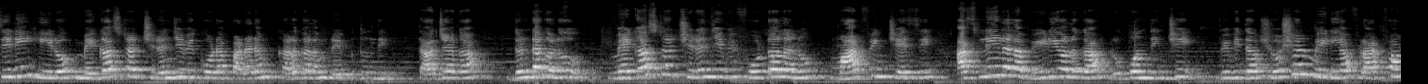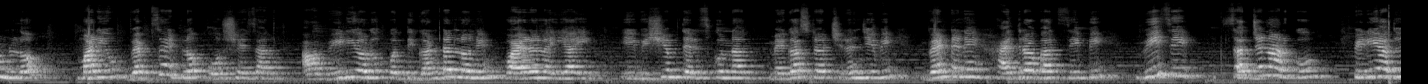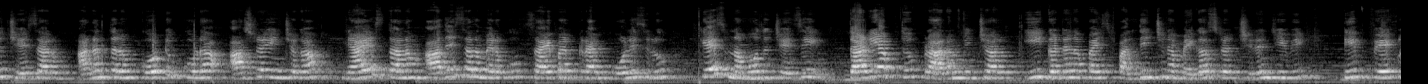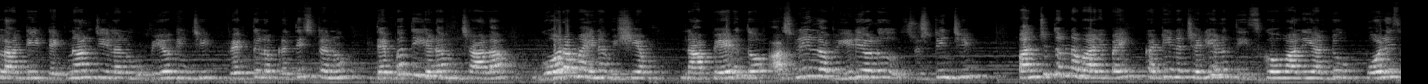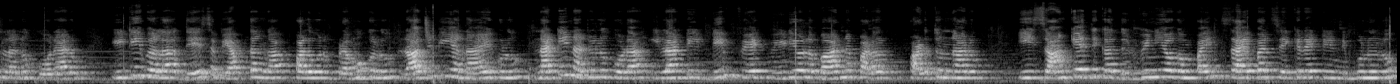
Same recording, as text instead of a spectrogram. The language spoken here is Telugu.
సినీ హీరో మెగాస్టార్ చిరంజీవి కూడా పడడం కలకలం రేపుతుంది. తాజాగా దుండగులు మెగాస్టార్ చిరంజీవి ఫోటోలను మార్ఫింగ్ చేసి అశ్లీల వీడియోలుగా రూపొందించి వివిధ సోషల్ మీడియా ప్లాట్ఫామ్లలో మరియు వెబ్సైట్లో పోస్ట్ చేశారు. ఆ వీడియోలు కొద్ది గంటల్లోనే వైరల్ అయ్యాయి. ఈ విషయం తెలుసుకున్న మెగాస్టార్ చిరంజీవి వెంటనే హైదరాబాద్ సిపి విసి సజ్జనార్కు ఫిర్యాదు చేశారు. అనంతరం కోర్టుకు కూడా ఆశ్రయించగా న్యాయస్థానం ఆదేశాల మేరకు సైబర్ క్రైమ్ పోలీసులు కేసు నమోదు చేసి దర్యాప్తు ప్రారంభించారు. ఈ ఘటనపై స్పందించిన మెగాస్టార్ చిరంజీవి డీప్ ఫేక్ లాంటి టెక్నాలజీలను ఉపయోగించి వ్యక్తుల ప్రతిష్టను దెబ్బతీయడం చాలా ఘోరమైన విషయం. నా పేరుతో అశ్లీల వీడియోలు సృష్టించి పంచుతున్న వారిపై కఠిన చర్యలు తీసుకోవాలి అంటూ పోలీసులను కోరారు. ఇటీవల దేశవ్యాప్తంగా పలువురు ప్రముఖులు రాజకీయ నాయకులు నటీనటులు కూడా ఇలాంటి డీప్ ఫేక్ వీడియోల బారిన పడ పడుతున్నారు. ఈ సాంకేతిక దుర్వినియోగంపై సైబర్ సెక్యూరిటీ నిపుణులు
